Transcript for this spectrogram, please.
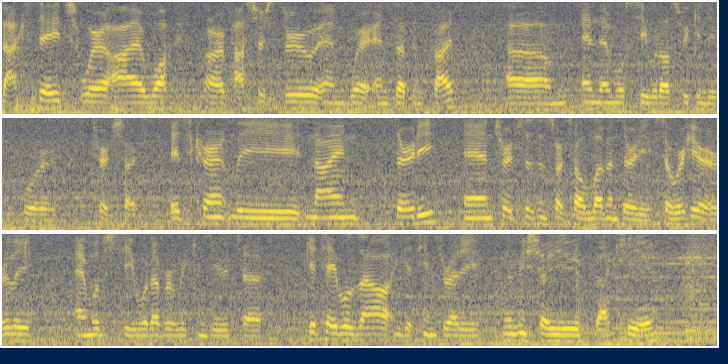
backstage where I walk our pastors through and where it ends up inside. Um, and then we'll see what else we can do before church starts. It's currently 9.30 and church doesn't start till 11.30. So we're here early and we'll just see whatever we can do to get tables out and get teams ready. Let me show you back here.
